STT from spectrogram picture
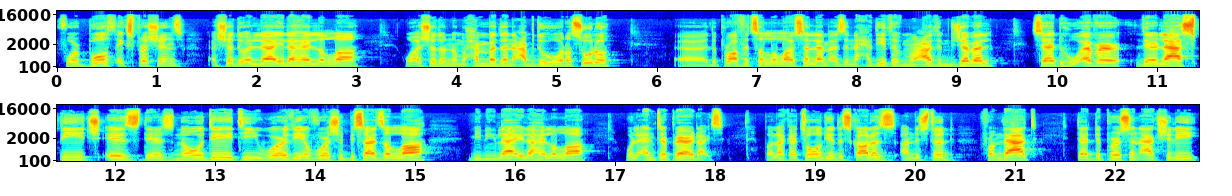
for both expressions, Ashadu an La ilaha illallah wa Ashadu anna Muhammadan abduhu wa rasuluh. Uh, the Prophet ﷺ, as in the hadith of Mu'adh ibn Jabal, said, Whoever their last speech is, There's no deity worthy of worship besides Allah, meaning La ilaha illallah, will enter paradise. But like I told you, the scholars understood from that that the person actually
